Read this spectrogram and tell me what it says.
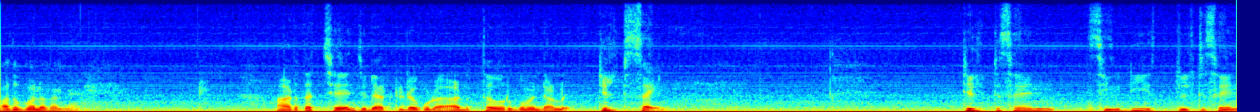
അതുപോലെ തന്നെ അടുത്ത ചേഞ്ച് ഡയറക്ടറിയുടെ കൂടെ അടുത്ത ഓർഗുമെന്റാണ് tilt sign tilt sign C D tilt sign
